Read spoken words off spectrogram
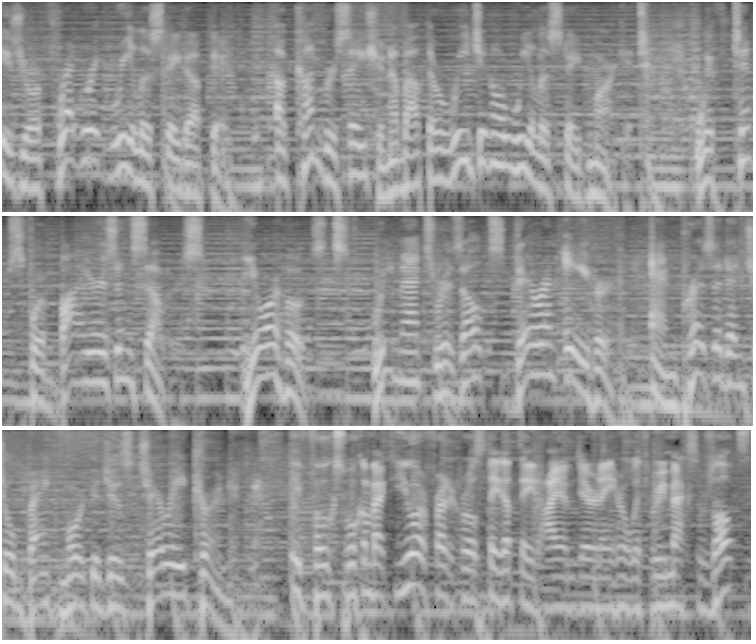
is your Frederick Real Estate Update, a conversation about the regional real estate market with tips for buyers and sellers. Your hosts, REMAX Results Darren Ahern and Presidential Bank Mortgages Terry Kernan. Hey, folks, welcome back to your Frederick Real Estate Update. I am Darren Ahern with REMAX Results.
